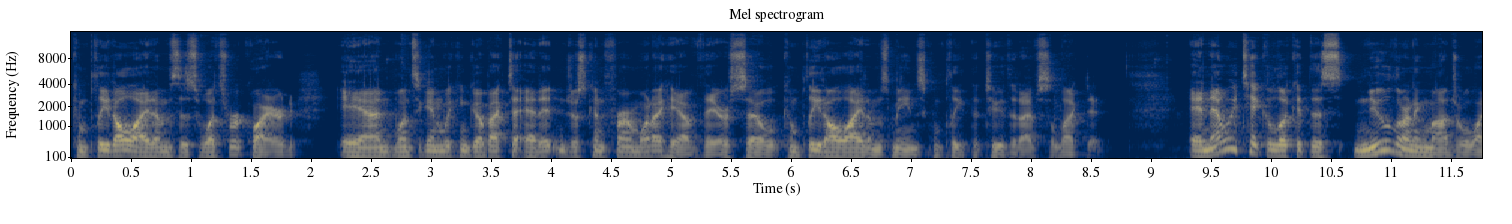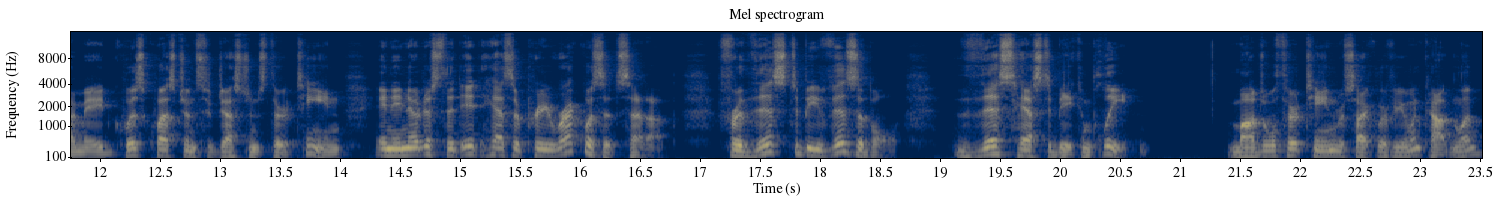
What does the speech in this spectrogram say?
complete all items is what's required. And once again, we can go back to edit and just confirm what I have there. So complete all items means complete the two that I've selected. And now we take a look at this new learning module I made, Quiz Question Suggestions 13, and you notice that it has a prerequisite set up. For this to be visible, this has to be complete. Module 13, Recycler View in Kotlin.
